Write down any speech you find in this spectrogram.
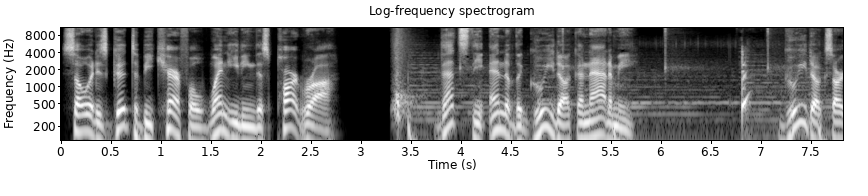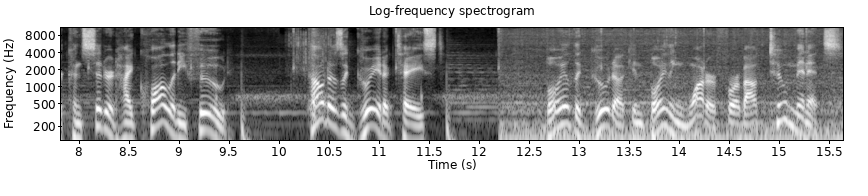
So it is good to be careful when eating this part raw. That's the end of the geoduck anatomy. Geoducks are considered high-quality food. How does a geoduck taste? Boil the geoduck in boiling water for about 2 minutes.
